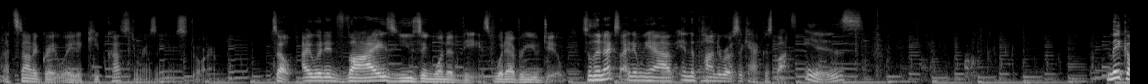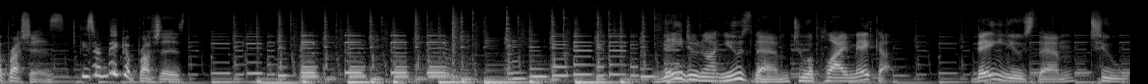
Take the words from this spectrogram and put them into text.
That's not a great way to keep customers in your store. So I would advise using one of these, whatever you do. So the next item we have in the Ponderosa Cactus box is makeup brushes. These are makeup brushes. They do not use them to apply makeup. They use them to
